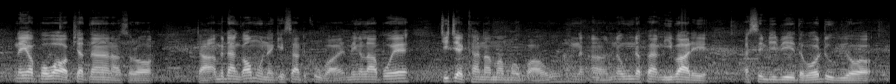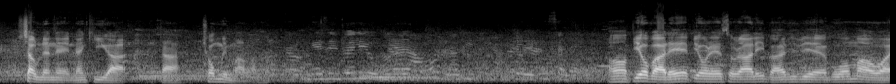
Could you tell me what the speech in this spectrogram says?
။နှစ်ယောက်ဘဝကိုဖြတ်တန်းရတာဆိုတော့ ဒါအမတန်ကောင်းမွန်တဲ့ကိစ္စတစ်ခုပါပဲမင်္ဂလာပွဲကြီးကျယ်ခမ်းနားမှာမဟုတ်ပါဘူးနှစ်အာနှစ်ဦးနှစ်ဖက်မိဘတွေအဆင်ပြေပြေသဘောတူပြီးတော့ရှောက်လန်းတဲ့လန်ကီကဒါချုံးမိမှာပါဟုတ်ငယ်စဉ်တွဲလေးကိုမြင်ရတာဟောဒါပြီးပြောရခုဆက်လဲအော်ပြောပါတယ်ပြောတယ်ဆိုတာလေးဘာဖြစ်ဖြစ်ကိုမဟို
